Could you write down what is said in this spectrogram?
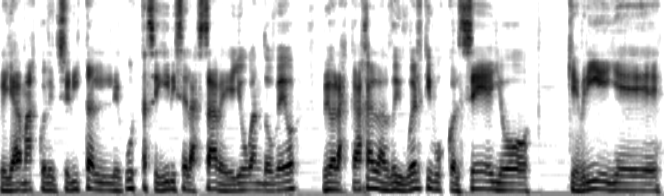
que ya más coleccionista le gusta seguir y se las sabe. Yo cuando veo, veo las cajas, las doy vuelta y busco el sello, que brille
